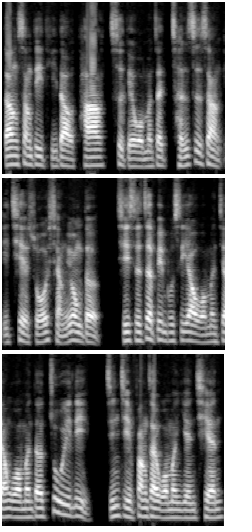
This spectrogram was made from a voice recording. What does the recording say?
当上帝提到他赐给我们在尘世上一切所享用的，其实这并不是要我们将我们的注意力仅仅放在我们眼前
